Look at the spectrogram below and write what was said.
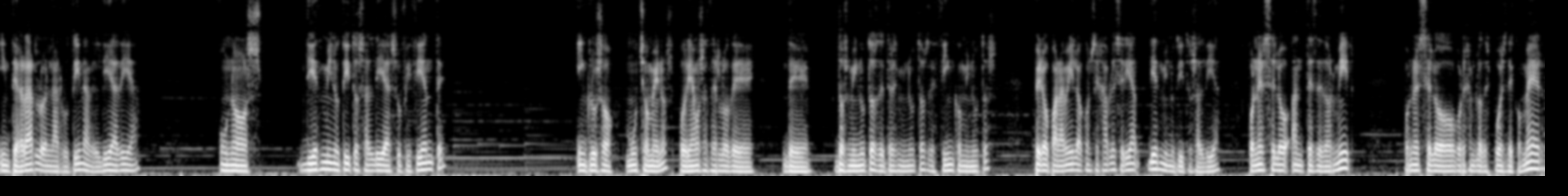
integrarlo en la rutina del día a día. Unos 10 minutitos al día es suficiente, incluso mucho menos. Podríamos hacerlo de, de 2 minutos, de 3 minutos, de 5 minutos, pero para mí lo aconsejable sería 10 minutitos al día. Ponérselo antes de dormir, ponérselo, por ejemplo, después de comer,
